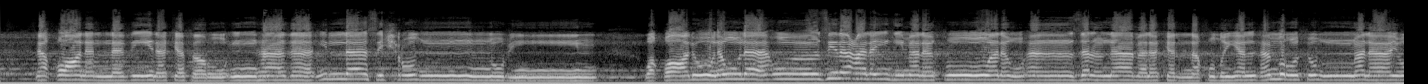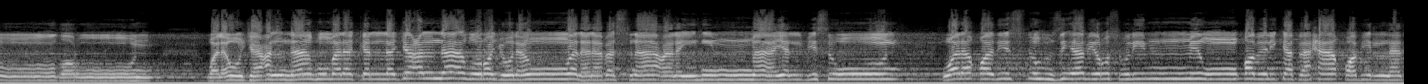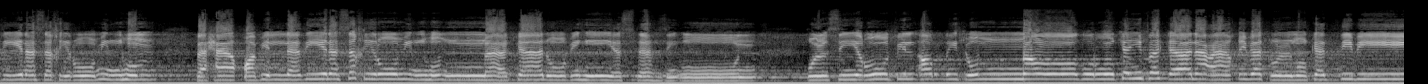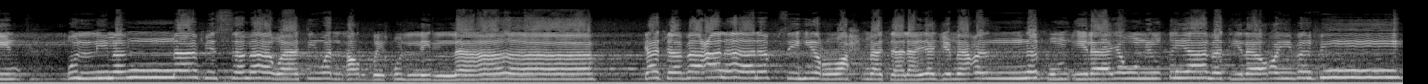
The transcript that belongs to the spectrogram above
لقال الذين كفروا إن هذا إلا سحر مبين. وقالوا لولا أنزل عليه ملك ولو أنزلنا ملكا لقضي الأمر ثم لا ينظرون. ولو جعلناه ملكا لجعلناه رجلا وللبسنا عليهم ما يلبسون. ولقد استهزئ برسل من قبلك فحاق بالذين سخروا منهم فحاق بالذين سخروا منهم ما كانوا به يستهزئون. قل سيروا في الأرض ثم انظروا كيف كان عاقبة المكذبين. قل لمن ما في السماوات والأرض؟ قل لله. كتب على نفسه الرحمة ليجمعنكم إلى يوم القيامة لا ريب فيه.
